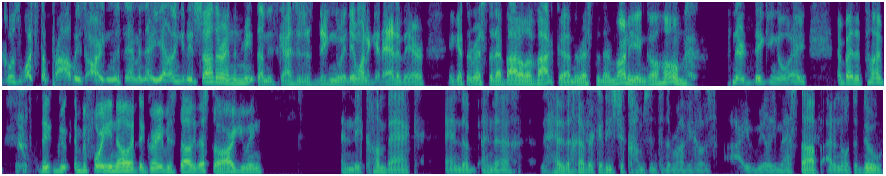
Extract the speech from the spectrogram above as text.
goes, What's the problem? He's arguing with them and they're yelling at each other. And then meantime, these guys are just digging away. They want to get out of there and get the rest of that bottle of vodka and the rest of their money and go home. they're digging away. And by the time, the, and before you know it, the grave is dug. They're still arguing. And they come back and the, and the, the head of the Chevra Kadisha comes into the Rav. He goes, I really messed up. I don't know what to do.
